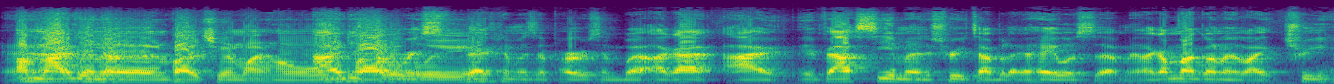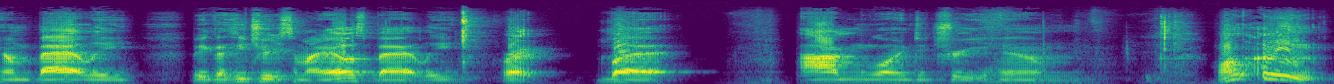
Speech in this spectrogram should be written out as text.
And I'm not gonna invite you in my home. I just don't probably. respect him as a person, but like I, I, if I see him in the streets, I'll be like, "Hey, what's up, man?" Like I'm not gonna like treat him badly because he treated somebody else badly, Right. but I'm going to treat him. Well, I mean,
